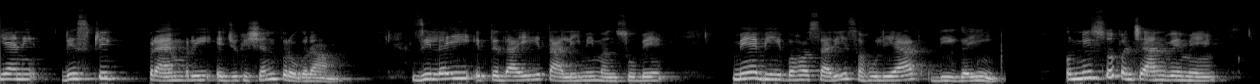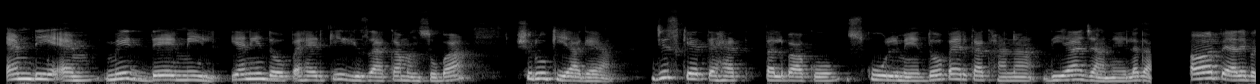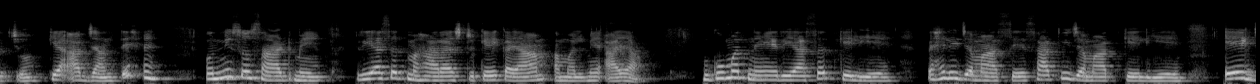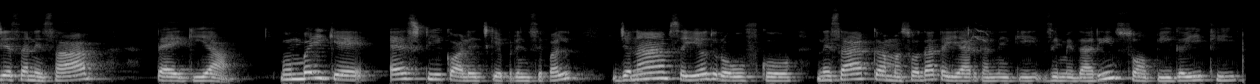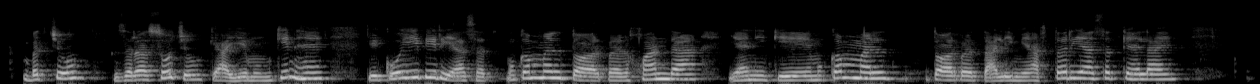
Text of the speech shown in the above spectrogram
यानी डिस्ट्रिक्ट प्राइमरी एजुकेशन प्रोग्राम ज़िलई इब्तदाई तालीमी मंसूबे में भी बहुत सारी सहूलियात दी गई। उन्नीस में M D M midday meal यानी दोपहर की गज़ा का मंसूबा शुरू किया गया, जिसके तहत तलबा को स्कूल में दोपहर का खाना दिया जाने लगा। और प्यारे बच्चों, क्या आप जानते हैं? 1960 में रियासत महाराष्ट्र के क़याम अमल में आया। हुकूमत ने रियासत के लिए पहली जमात से सातवीं जमात के लिए एक जैसा निसाब तय किया। मुंबई के एसटी कॉलेज के प्रिंसिपल जनाब सैयद रऊफ़ को निसाब का मसौदा तैयार करने की ज़िम्मेदारी सौंपी गई थी। बच्चों, ज़रा सोचो, क्या ये मुमकिन है कि कोई भी रियासत मुकम्मल तौर पर ख़वानदा यानी कि मुकम्मल तौर पर तालीम याफ्ता रियासत कहलाए?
